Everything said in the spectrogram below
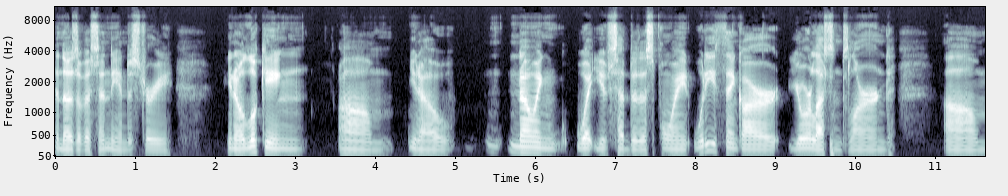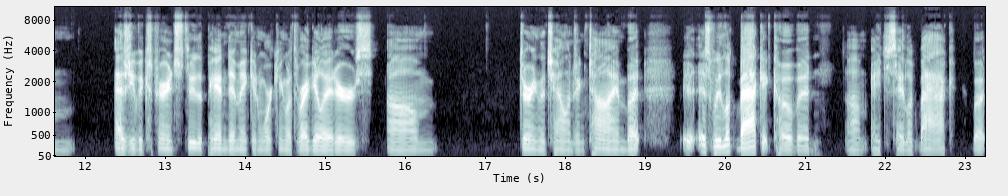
and those of us in the industry. You know, looking, um, you know, knowing what you've said to this point, what do you think are your lessons learned, um, as you've experienced through the pandemic and working with regulators, um, during the challenging time. But as we look back at COVID, um, I hate to say look back, but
